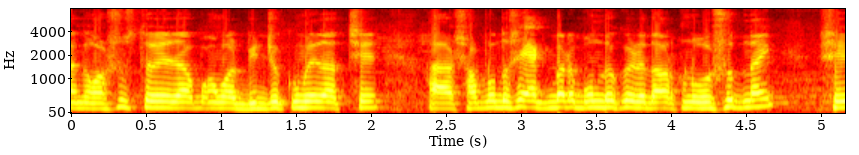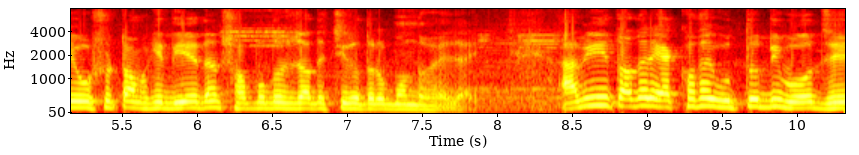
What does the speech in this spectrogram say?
আমি অসুস্থ হয়ে যাব, আমার বীর্য কমে যাচ্ছে, আর স্বপ্নদোষ একবারে বন্ধ করে দেওয়ার কোনো ওষুধ নাই, সেই ওষুধটা আমাকে দিয়ে দেন, স্বপ্নদোষ যাতে চিরতরে বন্ধ হয়ে যায়। আমি তাদের এক কথায় উত্তর দিব যে,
